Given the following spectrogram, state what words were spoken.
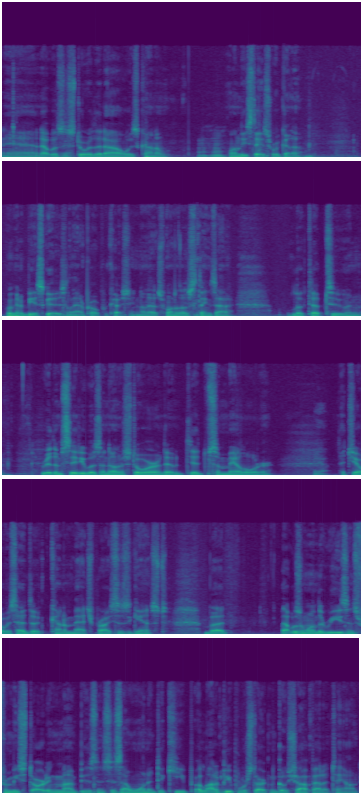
and that was a store that I always kind of mm-hmm. one of these days we're gonna we're gonna be as good as Atlanta Pro Percussion. You know, that's one of those things I looked up to. And Rhythm City was another store that did some mail order yeah. that you always had to kind of match prices against. But that was one of the reasons for me starting my business is I wanted to keep a lot of people were starting to go shop out of town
